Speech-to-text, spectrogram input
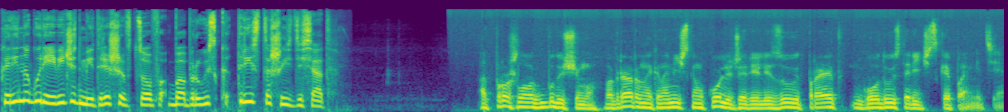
Карина Гуревич, Дмитрий Шевцов, Бобруйск, 360. От прошлого к будущему в Аграрно-экономическом колледже реализуют проект «Году исторической памяти».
